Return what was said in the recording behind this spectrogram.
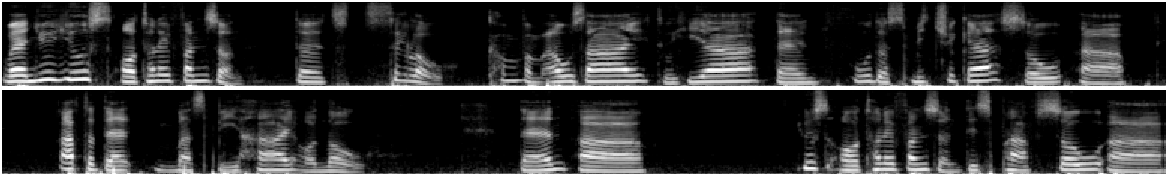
when you use alternate function, the signal come from outside to here then through the Schmitt trigger so uh, after that must be high or low then uh, use alternate function this path so uh,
